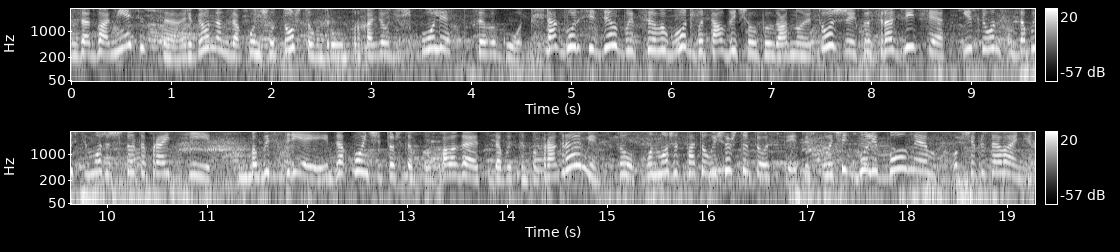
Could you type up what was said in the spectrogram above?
за два месяца ребенок закончил то, что он проходил в школе целый год. Так бы он сидел бы целый год бы толдычил бы одно и то же. То есть развитие, если он, допустим, может что-то пройти побыстрее и закончить то, что полагается, допустим, по программе, то он может потом еще что-то успеть. То есть получить более полное общеобразование.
